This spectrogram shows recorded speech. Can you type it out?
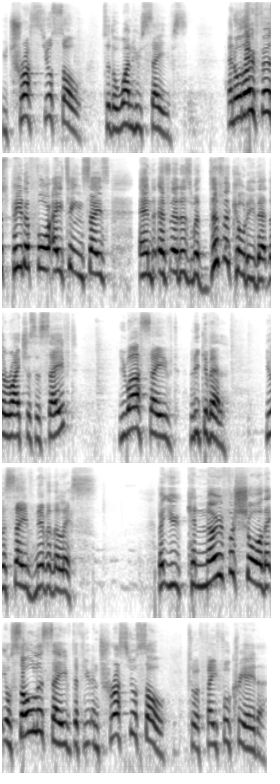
You trust your soul to the one who saves. And although 1 Peter 4:18 says, "And if it is with difficulty that the righteous is saved, you are saved likevel. You are saved nevertheless. But you can know for sure that your soul is saved if you entrust your soul to a faithful creator.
